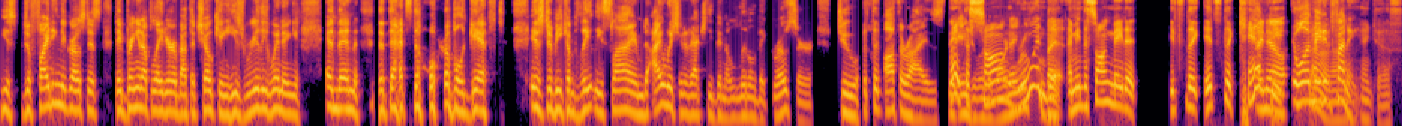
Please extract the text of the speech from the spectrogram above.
He's fighting the grossness. They bring it up later about the choking. He's really winning. And then that that's the horrible gift is to be completely slimed. I wish it had actually been a little bit grosser to But the authorize the right, angel the the song morning. ruined but it. I mean, the song made it. It's the it's the campy. I know. Well, it made it know, funny. I guess.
